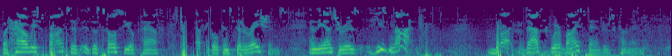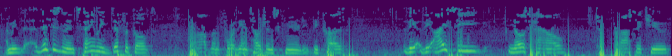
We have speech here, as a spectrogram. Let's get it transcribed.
but how responsive is a sociopath to ethical considerations? And the answer is he's not. But that's where bystanders come in. I mean, this is an insanely difficult problem for the intelligence community because the the IC knows how to prosecute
